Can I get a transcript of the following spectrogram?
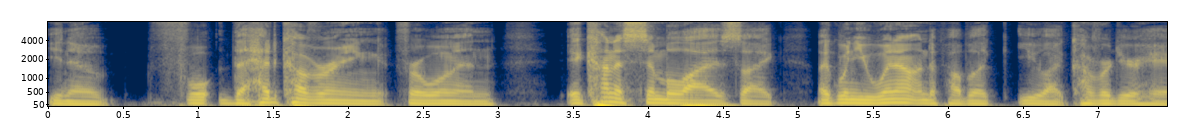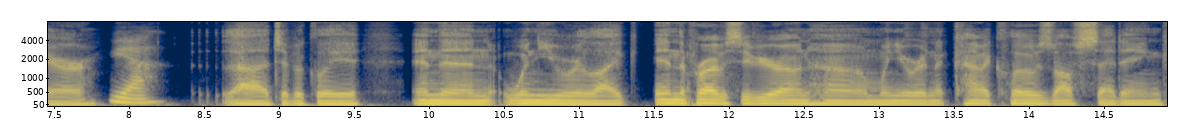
you know for the head covering for a woman it kind of symbolized like like when you went out into public, you like covered your hair, Yeah. uh, typically. And then when you were like in the privacy of your own home, when you were in a kind of closed off setting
